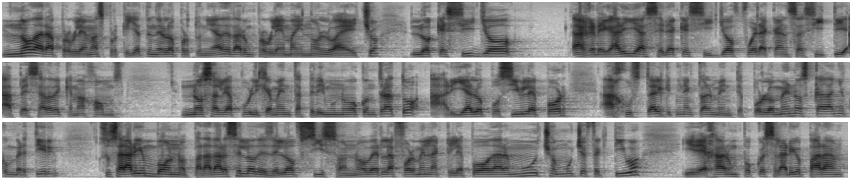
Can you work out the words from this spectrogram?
no dará problemas porque ya tendrá la oportunidad de dar un problema y no lo ha hecho. Lo que sí yo agregaría sería que si yo fuera Kansas City, a pesar de que Mahomes no salga públicamente a pedirme un nuevo contrato, haría lo posible por ajustar el que tiene actualmente. Por lo menos cada año convertir su salario en bono para dárselo desde el off-season, ¿no? Ver la forma en la que le puedo dar mucho, mucho efectivo y dejar un poco el salario para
